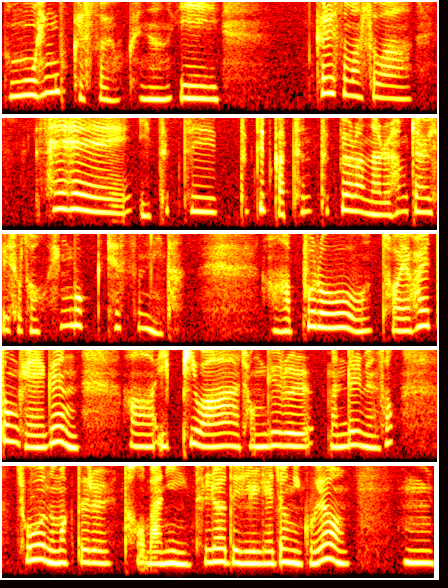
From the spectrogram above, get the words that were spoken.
너무 행복했어요. 그냥 이 크리스마스와 새해 이 특집 특집 같은 특별한 날을 함께 할 수 있어서 행복했습니다. 아, 앞으로 저의 활동 계획은 아, EP와 정규를 만들면서 좋은 음악들을 더 많이 들려드릴 예정이고요. 음,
